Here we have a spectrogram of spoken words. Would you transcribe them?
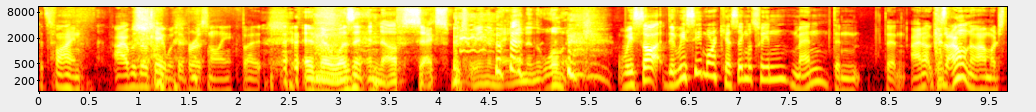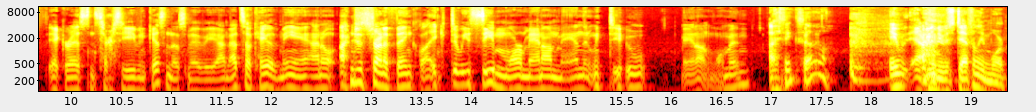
It's fine. I was okay with it personally, but and there wasn't enough sex between the man and the woman. we saw. Did we see more kissing between men than than I don't? Because I don't know how much Ikaris and Sersi even kiss in this movie, and that's okay with me. I don't. I'm just trying to think. Like, do we see more man on man than we do man on woman? I think so. It, I mean, it was definitely more.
